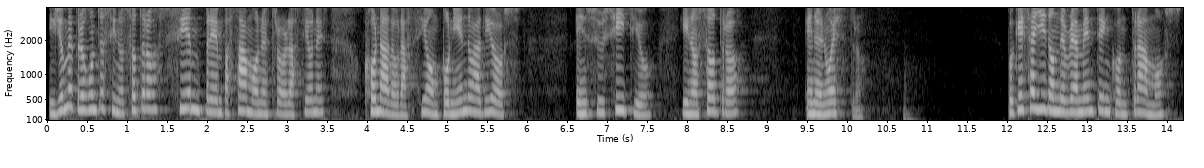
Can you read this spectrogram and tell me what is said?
Y yo me pregunto si nosotros siempre empezamos nuestras oraciones con adoración, poniendo a Dios en su sitio y nosotros en el nuestro. Porque es allí donde realmente encontramos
